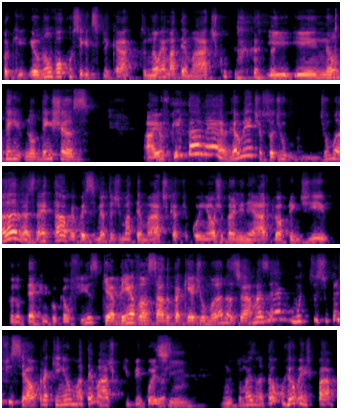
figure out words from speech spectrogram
porque eu não vou conseguir te explicar. Tu não é matemático e, e não tem não tem chance. Aí eu fiquei, tá, né? Realmente, eu sou de, de humanas, né? E tal. Meu conhecimento de matemática ficou em álgebra linear, que eu aprendi pelo técnico que eu fiz, que é bem avançado para quem é de humanas já, mas é muito superficial para quem é um matemático, que vê coisas Sim. muito mais. Então, realmente, pá,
